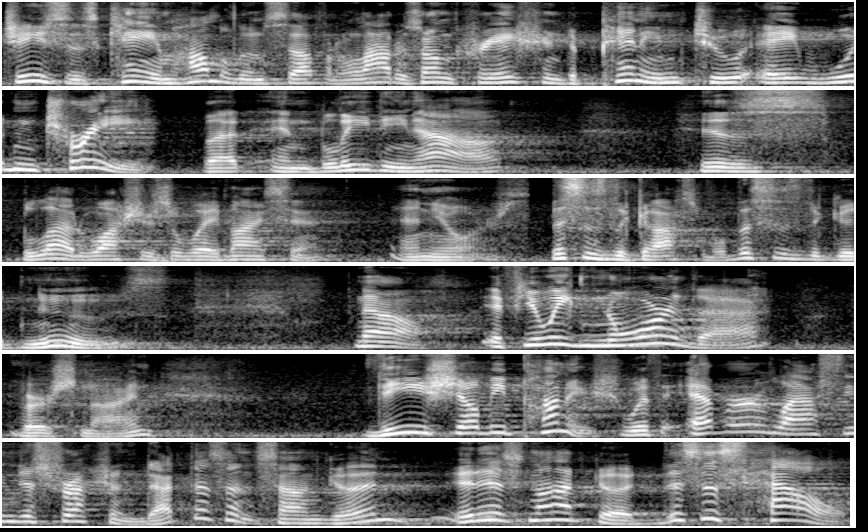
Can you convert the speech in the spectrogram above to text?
Jesus came, humbled himself, and allowed his own creation to pin him to a wooden tree. But in bleeding out, his blood washes away my sin and yours. This is the gospel. This is the good news. Now, if you ignore that, verse 9, these shall be punished with everlasting destruction. That doesn't sound good. It is not good. This is hell.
